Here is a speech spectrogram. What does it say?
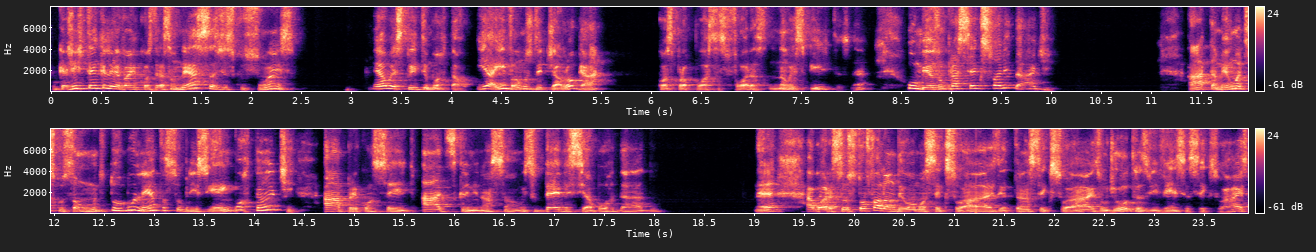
O que a gente tem que levar em consideração nessas discussões é o espírito imortal. E aí vamos dialogar com as propostas fora não espíritas, né? O mesmo para a sexualidade. Há também uma discussão muito turbulenta sobre isso, e é importante. Há preconceito, há discriminação, isso deve ser abordado. Né? Agora, se eu estou falando de homossexuais, de transexuais ou de outras vivências sexuais,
